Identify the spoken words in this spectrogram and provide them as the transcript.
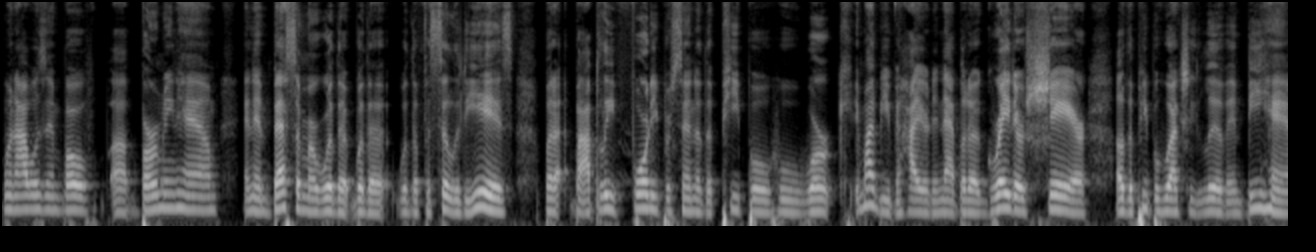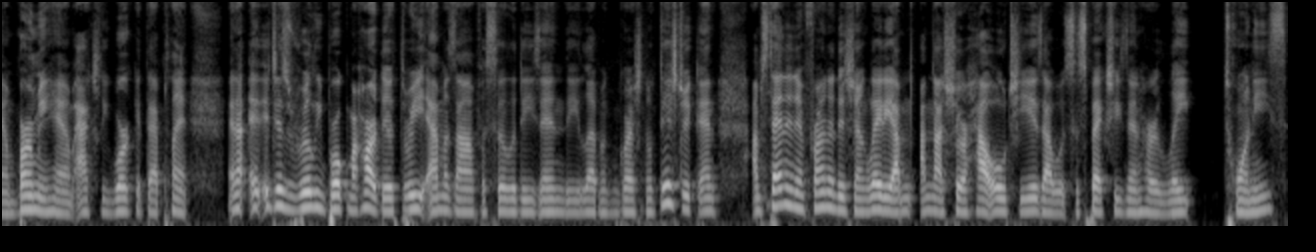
when I was in both uh, Birmingham and in Bessemer, where the where the where the facility is. But, but I believe forty percent of the people who work, it might be even higher than that, but a greater share of the people who actually live in Beham, Birmingham, actually work at that plant. And I, it just really broke my heart. There are three Amazon facilities in the 11th congressional district, and I'm standing in front of this young lady. I'm I'm not sure how old she is. I would suspect she's in her late 20s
